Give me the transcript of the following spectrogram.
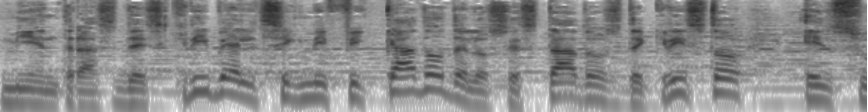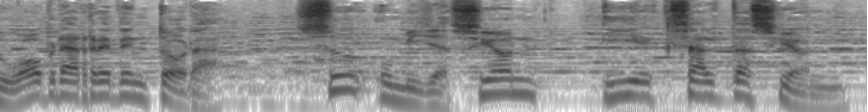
mientras describe el significado de los estados de Cristo en su obra redentora, su humillación y exaltación.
